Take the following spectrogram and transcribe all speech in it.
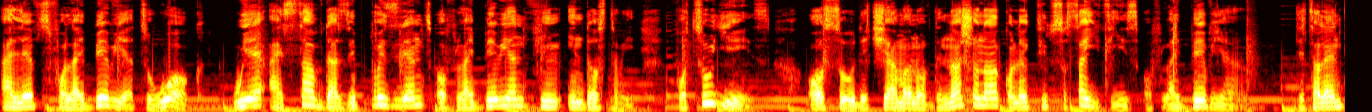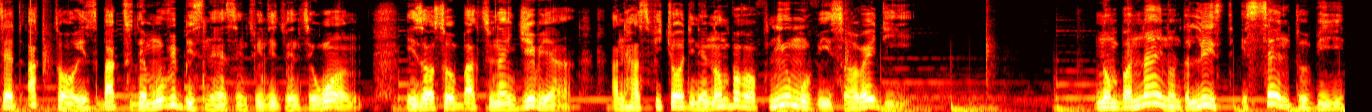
I left for Liberia to work where I served as the president of Liberian film industry for two years, also the chairman of the National Collective Societies of Liberia. The talented actor is back to the movie business in 2021. He's also back to Nigeria and has featured in a number of new movies already. Number 9 on the list is Saint Obi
